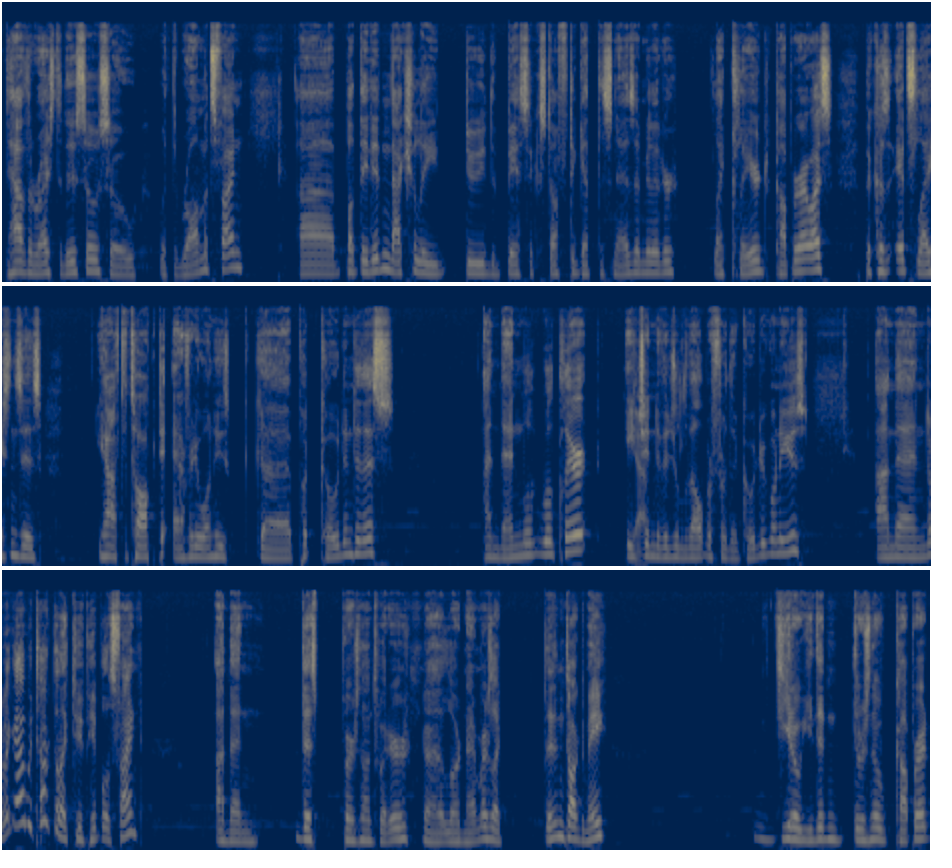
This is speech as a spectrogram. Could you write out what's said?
They have the rights to do so, so with the ROM it's fine. Uh, but they didn't actually do the basic stuff to get the SNES emulator like cleared copyright wise because its license is you have to talk to everyone who's uh, put code into this, and then we'll we'll clear it. Each Yeah. individual developer for the code you're going to use, and then they're like, ah, we talked to like two people, it's fine. And then this person on Twitter, uh, Lord Nightmare's like, they didn't talk to me. You know, you didn't. There was no copyright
